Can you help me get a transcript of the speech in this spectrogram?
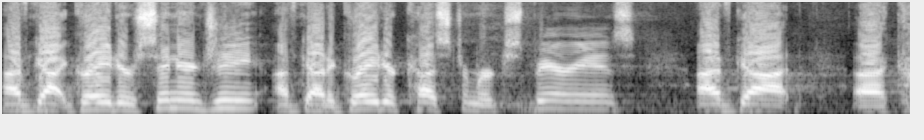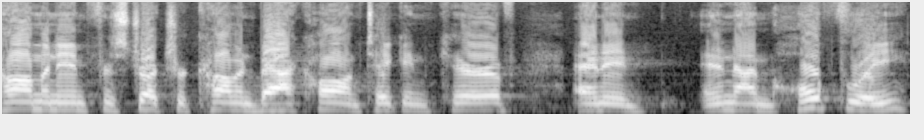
I've got greater synergy. I've got a greater customer experience. I've got uh, common infrastructure, common backhaul I'm taking care of. And, and I'm hopefully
